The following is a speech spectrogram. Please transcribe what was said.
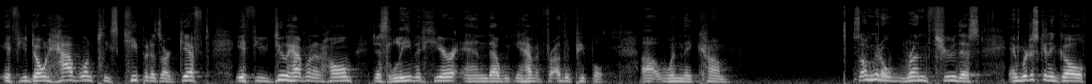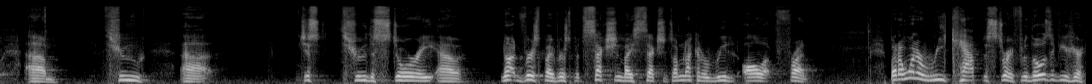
If you don't have one, please keep it as our gift. If you do have one at home, just leave it here and uh, we can have it for other people uh, when they come. So I'm going to run through this, and we're just going to go um, through uh, just through the story, uh, not verse by verse, but section by section. So I'm not going to read it all up front. But I want to recap the story for those of you here.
